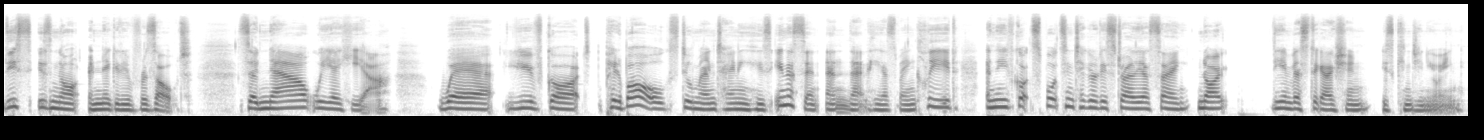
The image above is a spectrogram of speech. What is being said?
this is not a negative result. So now we are here where you've got Peter Bol still maintaining he's innocent and that he has been cleared, and you've got Sports Integrity Australia saying, no, the investigation is continuing.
